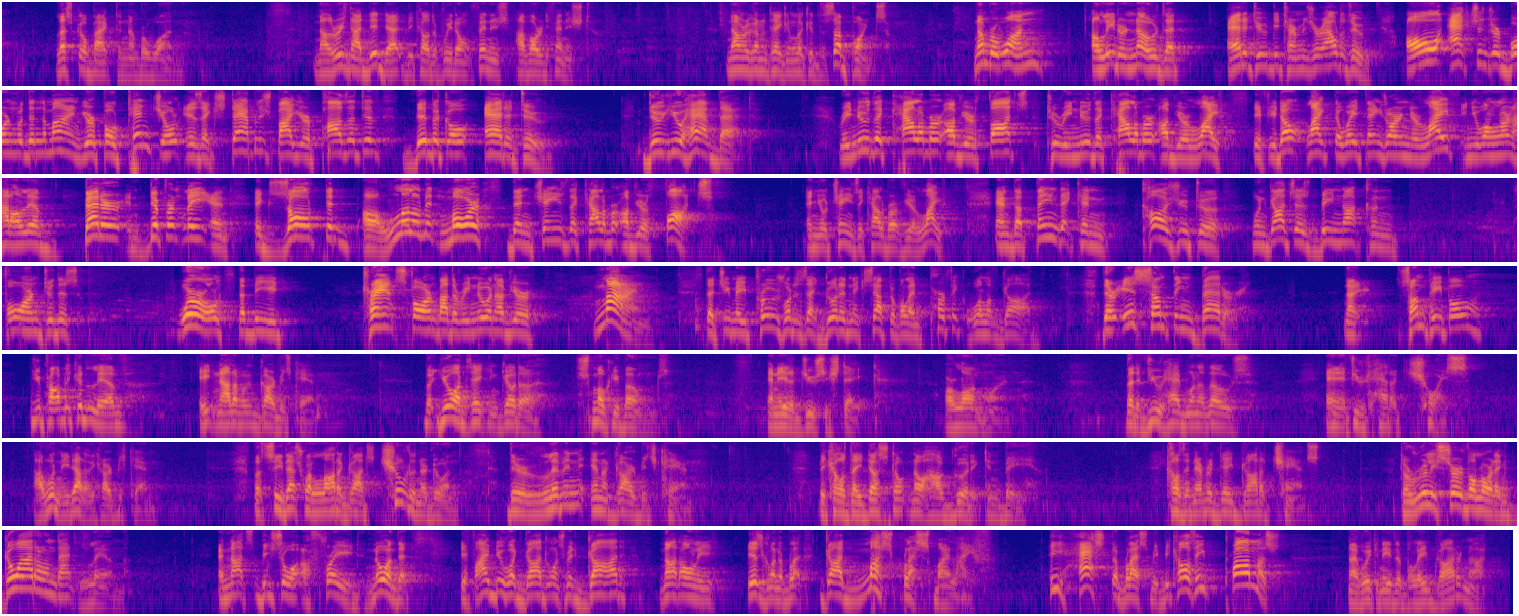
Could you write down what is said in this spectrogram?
let's go back to number one. Now, the reason I did that because if we don't finish, I've already finished. Now we're going to take a look at the subpoints. Number one, a leader knows that attitude determines your altitude. All actions are born within the mind. Your potential is established by your positive biblical attitude. Do you have that? Renew the caliber of your thoughts to renew the caliber of your life. If you don't like the way things are in your life and you want to learn how to live better and differently and exalted a little bit more, then change the caliber of your thoughts and you'll change the caliber of your life. And the thing that can cause you to when God says, Be not conformed to this world, but be transformed by the renewing of your mind, that you may prove what is that good and acceptable and perfect will of God. There is something better. Now, some people, you probably could live eating out of a garbage can, but you ought to take and go to Smokey Bones and eat a juicy steak or longhorn but if you had one of those, and if you had a choice, I wouldn't eat out of the garbage can. But see, that's what a lot of God's children are doing. They're living in a garbage can because they just don't know how good it can be. Because they never gave God a chance to really serve the Lord and go out on that limb and not be so afraid, knowing that if I do what God wants me to, God not only is going to bless, God must bless my life. He has to bless me because He promised. Now, we can either believe God or not.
